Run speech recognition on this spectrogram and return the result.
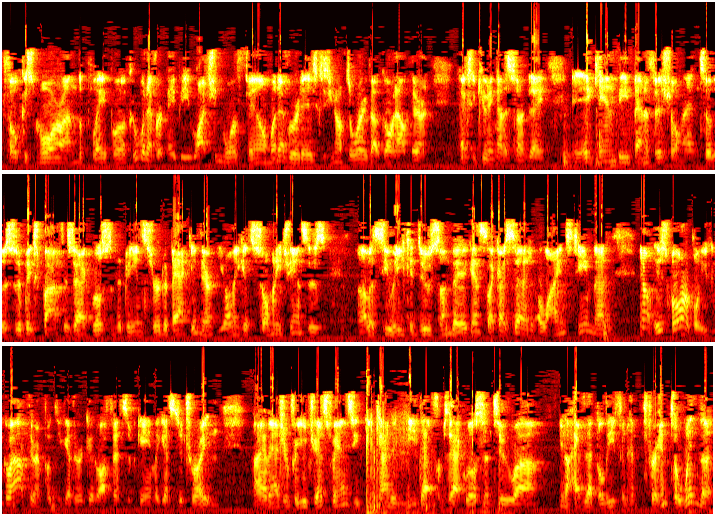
focus more on the playbook or whatever it may be, watching more film, whatever it is, because you don't have to worry about going out there and executing on a Sunday. It can be beneficial. And so this is a big spot for Zach Wilson to be inserted back in there. You only get so many chances. Uh, let's see what he can do Sunday against, like I said, a Lions team that you know is vulnerable. You can go out there and put together a good offensive game against Detroit, and I imagine for you Jets fans, you, you kind of need that from Zach Wilson to uh, you know have that belief in him for him to win the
